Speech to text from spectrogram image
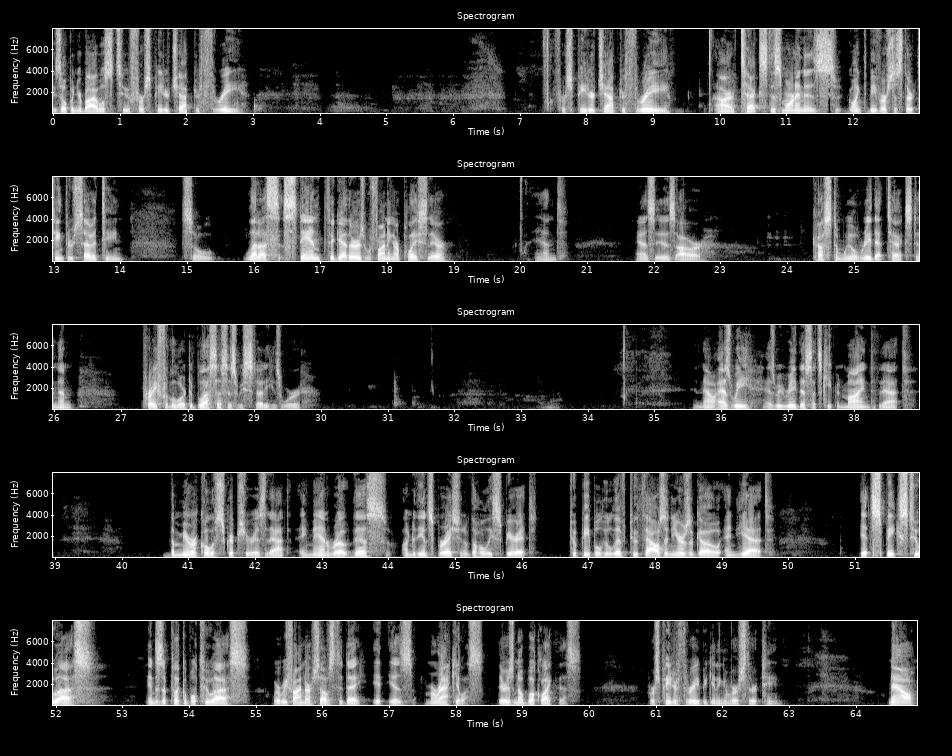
Please open your Bibles to 1 Peter chapter 3. 1 Peter chapter 3. Our text this morning is going to be verses 13 through 17. So let us stand together as we're finding our place there. And as is our custom, we'll read that text and then pray for the Lord to bless us as we study His Word. And now, as we, as we read this, let's keep in mind that the miracle of Scripture is that a man wrote this under the inspiration of the Holy Spirit to people who lived 2,000 years ago, and yet it speaks to us and is applicable to us where we find ourselves today. It is miraculous. There is no book like this. 1 Peter 3, beginning in verse 13. Now,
